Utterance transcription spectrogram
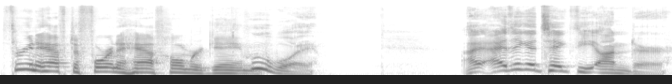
three and a half to four and a half homer game. Oh boy, I, I think I'd take the under.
